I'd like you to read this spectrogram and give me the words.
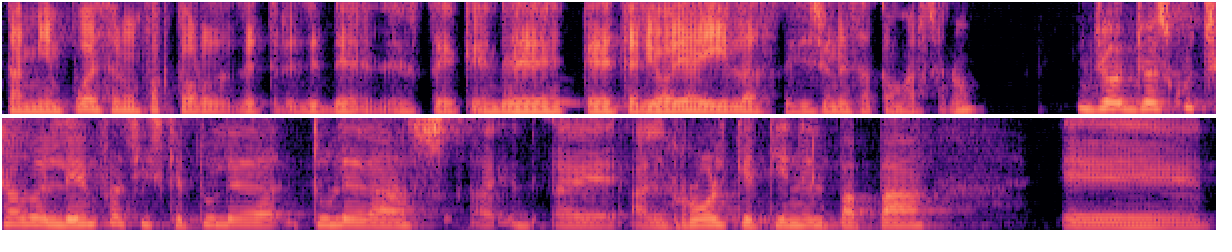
también puede ser un factor de, de, de, este, que deteriore ahí las decisiones a tomarse, ¿no? Yo, yo he escuchado el énfasis que tú le, tú le das eh, al rol que tiene el papá. Eh,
